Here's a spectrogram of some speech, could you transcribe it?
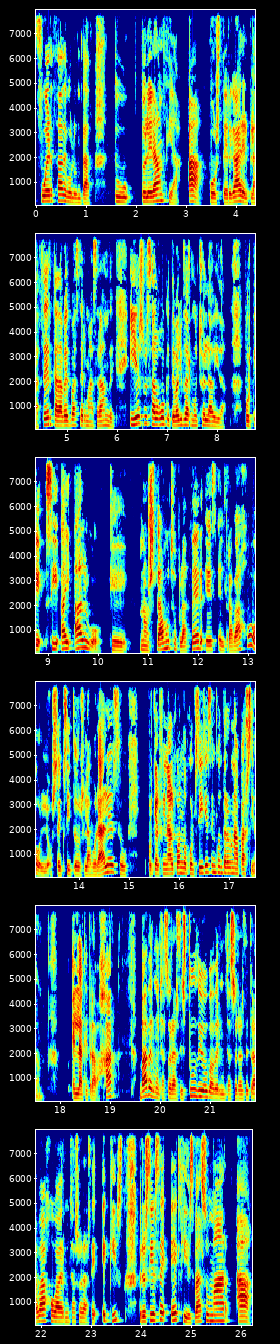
fuerza de voluntad. Tu tolerancia a postergar el placer cada vez va a ser más grande y eso es algo que te va a ayudar mucho en la vida, porque si hay algo que nos da mucho placer es el trabajo o los éxitos laborales, o, porque al final cuando consigues encontrar una pasión en la que trabajar, Va a haber muchas horas de estudio, va a haber muchas horas de trabajo, va a haber muchas horas de X, pero si ese X va a sumar a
